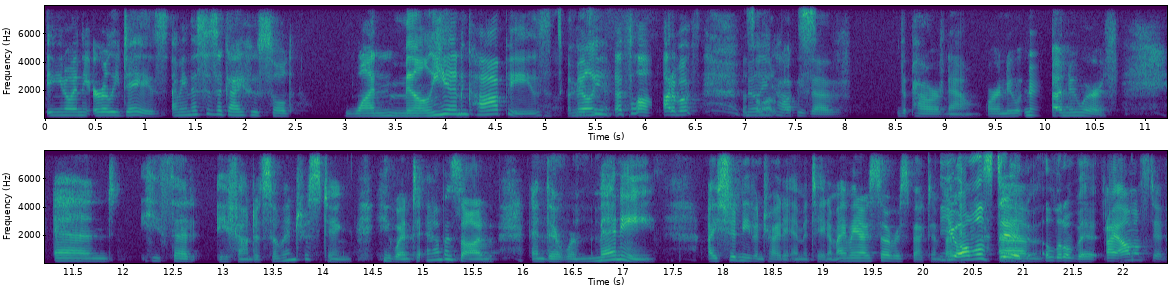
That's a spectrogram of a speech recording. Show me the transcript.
you know, in the early days, I mean, this is a guy who sold one million copies. A million. That's a lot, of books. That's a million a copies of, of the Power of Now or a new a new Earth, and he said he found it so interesting. He went to Amazon, and there were many. I shouldn't even try to imitate him. I mean, I so respect him. But, you almost did um, a little bit. I almost did.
